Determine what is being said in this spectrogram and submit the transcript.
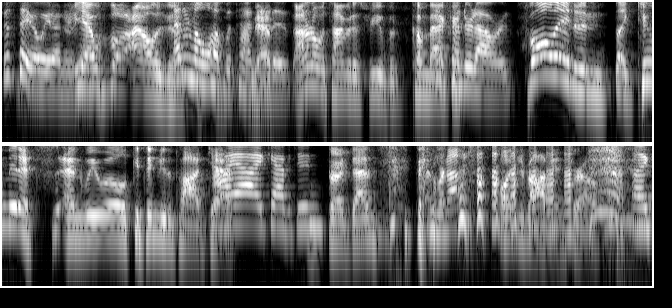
Just say 0800 Yeah, well, I always. I don't know what- what time yeah, that is. I don't know what time it is for you, but come back. 600 hours. Fall in in like two minutes, and we will continue the podcast. Aye, aye, Captain. But that's we're not SpongeBob intro. I can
